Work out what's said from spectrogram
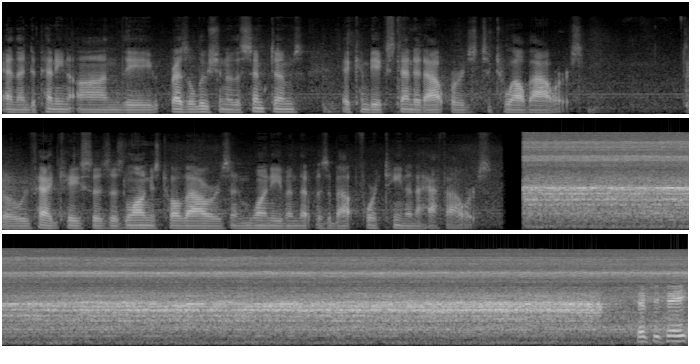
And then, depending on the resolution of the symptoms, it can be extended outwards to 12 hours. So, we've had cases as long as 12 hours, and one even that was about 14 and a half hours. 50 feet.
